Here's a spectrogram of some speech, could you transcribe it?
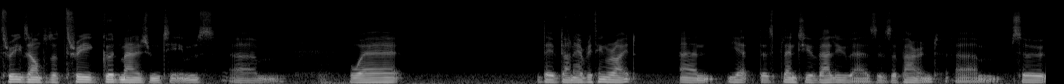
three examples of three good management teams um, where they've done everything right, and yet there's plenty of value, as is apparent. Um, so,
